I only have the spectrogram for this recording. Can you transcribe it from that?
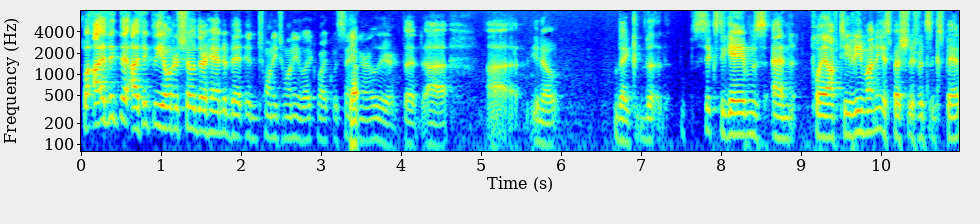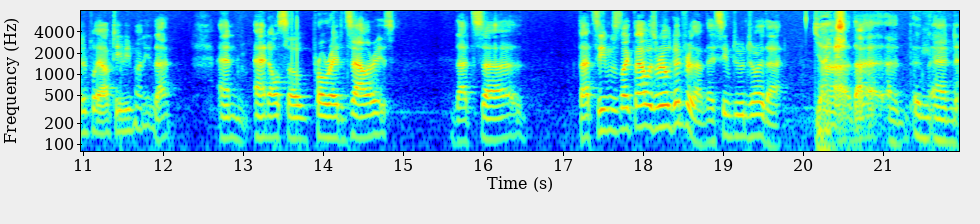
but I think that I think the owners showed their hand a bit in 2020, like Mike was saying yep. earlier. That uh, uh, you know, they the 60 games and playoff TV money, especially if it's expanded playoff TV money, that and and also prorated salaries. That's uh, that seems like that was real good for them. They seem to enjoy that. Yikes! Uh, that, and, and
